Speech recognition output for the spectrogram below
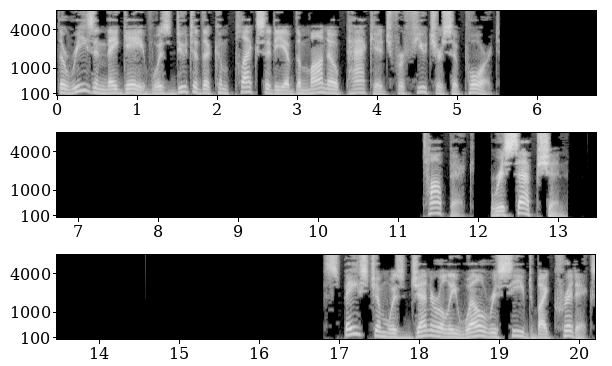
The reason they gave was due to the complexity of the mono package for future support. Topic: Reception. SpaceChem was generally well received by critics,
